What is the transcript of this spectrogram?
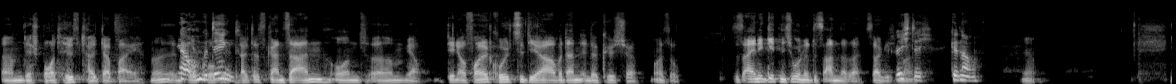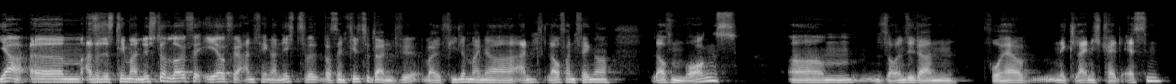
ähm, der Sport hilft halt dabei. Ne? Ja, unbedingt. Halt das Ganze an und ähm, ja, den Erfolg holst du dir aber dann in der Küche. Also das eine geht nicht ohne das andere, sage ich Richtig, mal. genau. Ja. Ja, ähm, also das Thema Nüchternläufe eher für Anfänger nichts. Was empfiehlst du dann? Weil viele meiner An Laufanfänger laufen morgens. Ähm, sollen sie dann vorher eine Kleinigkeit essen?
